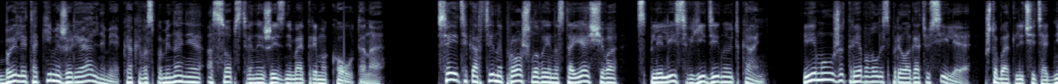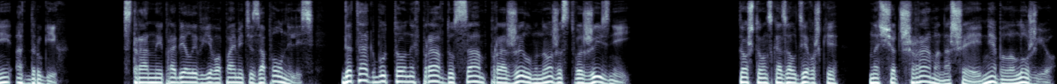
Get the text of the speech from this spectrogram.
были такими же реальными, как и воспоминания о собственной жизни Мэтрима Коутона — все эти картины прошлого и настоящего сплелись в единую ткань, и ему уже требовалось прилагать усилия, чтобы отличить одни от других. Странные пробелы в его памяти заполнились, да так, будто он и вправду сам прожил множество жизней. То, что он сказал девушке насчет шрама на шее, не было ложью.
